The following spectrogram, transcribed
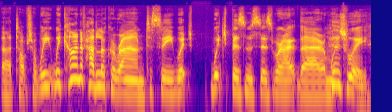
uh, Topshop. We we kind of had a look around to see which which businesses were out there and which, Who's we?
